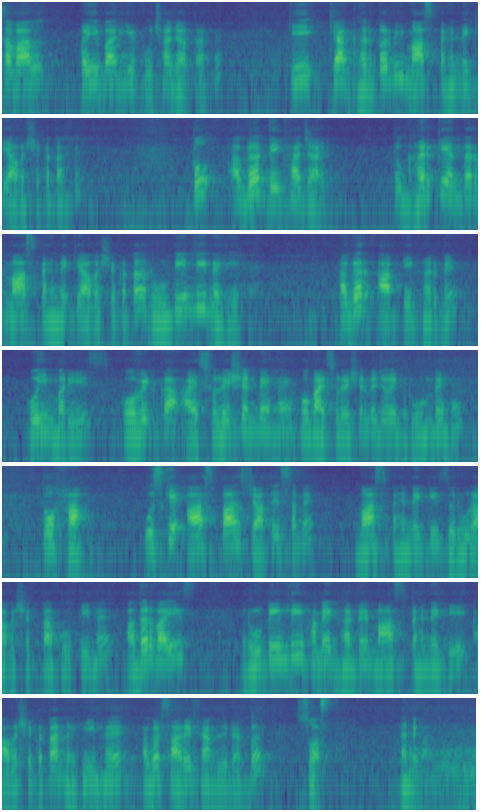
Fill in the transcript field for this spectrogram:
सवाल कई बार ये पूछा जाता है कि क्या घर पर भी मास्क पहनने की आवश्यकता है? तो अगर देखा जाए तो घर के अंदर मास्क पहनने की आवश्यकता रूटीनली नहीं है। अगर आपके घर में कोई मरीज़ कोविड का आइसोलेशन में है होम आइसोलेशन में जो एक रूम में है तो हाँ उसके आसपास जाते समय मास्क पहनने की ज़रूर आवश्यकता होती है। अदरवाइज़ रूटीनली हमें घर में मास्क पहनने की आवश्यकता नहीं है अगर सारे फैमिली मेंबर स्वस्थ हैं। धन्यवाद।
